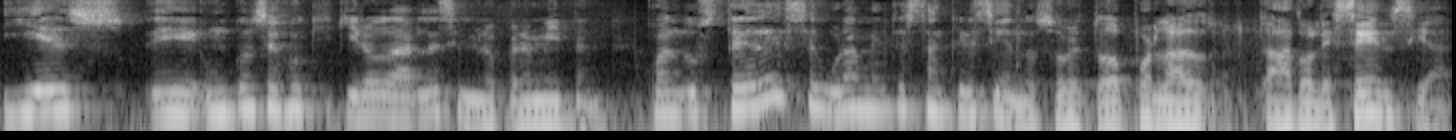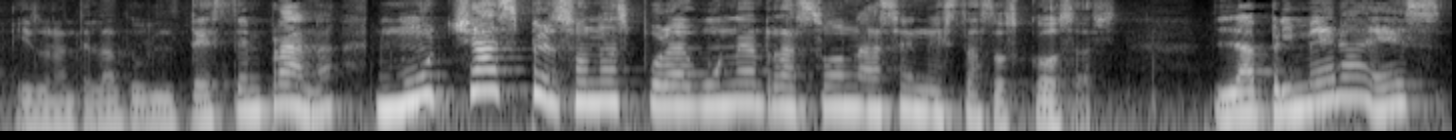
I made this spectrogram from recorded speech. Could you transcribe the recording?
y es eh, un consejo que quiero darles si me lo permiten. Cuando ustedes seguramente están creciendo, sobre todo por la adolescencia y durante la adultez temprana, muchas personas por alguna razón hacen estas dos cosas. La primera es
